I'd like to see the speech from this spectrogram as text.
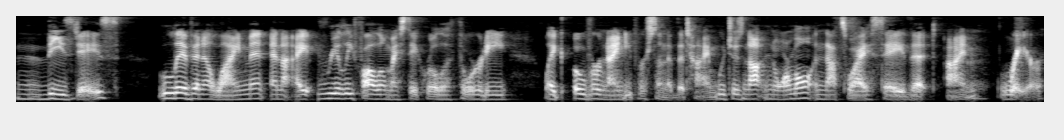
these days live in alignment and I really follow my sacral authority like over 90% of the time, which is not normal. And that's why I say that I'm rare.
